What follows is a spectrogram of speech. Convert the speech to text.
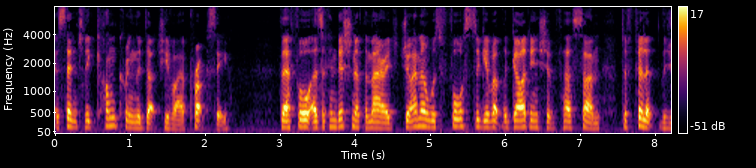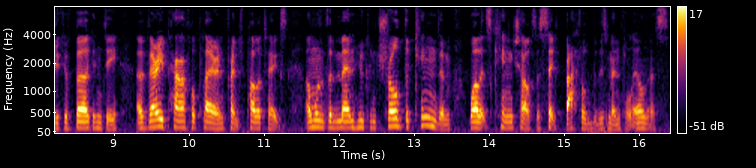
essentially conquering the duchy via proxy. Therefore, as a condition of the marriage, Joanna was forced to give up the guardianship of her son to Philip, the Duke of Burgundy, a very powerful player in French politics, and one of the men who controlled the kingdom while its King Charles VI battled with his mental illness.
